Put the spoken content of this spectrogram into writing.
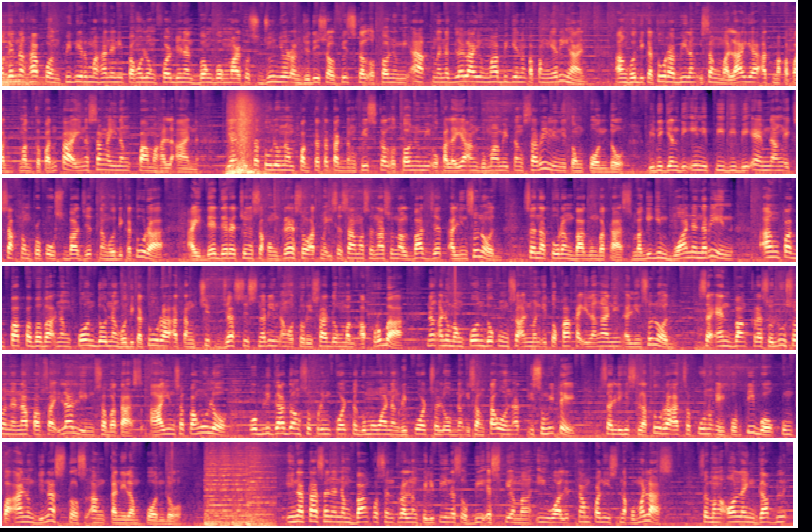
Magandang hapon, pinirmahan na ni Pangulong Ferdinand Bongbong Marcos Jr. ang Judicial Fiscal Autonomy Act na naglalayong mabigyan ng kapangyarihan ang hudikatura bilang isang malaya at magkapantay na sangay ng pamahalaan. Yan ay sa tulong ng pagtatatag ng fiscal autonomy o kalayaang gumamit ng sarili nitong pondo. Binigyan diin ni PBBM na ang eksaktong proposed budget ng hudikatura ay dederecho na sa Kongreso at maisasama sa national budget alinsunod sa naturang bagong batas. Magiging buwanan na rin ang pagpapababa ng pondo ng hudikatura at ang Chief Justice na rin ang otorisadong mag-aproba ng anumang pondo kung saan man ito kakailanganin alinsunod sa en-bank resolution na napapasailalim sa batas. Ayon sa Pangulo, obligado ang Supreme Court na gumawa ng report sa loob ng isang taon at isumite sa lehislatura at sa punong ehekutibo kung paanong ginastos ang kanilang pondo. Inatasan na ng Bangko Sentral ng Pilipinas o BSP ang mga e-wallet companies na kumalas sa mga online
